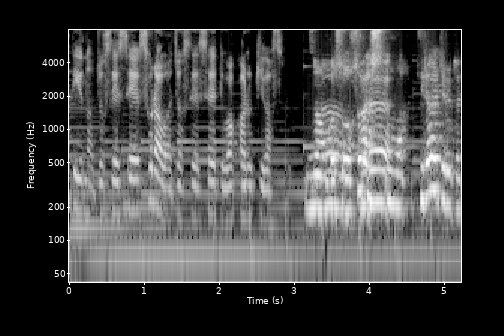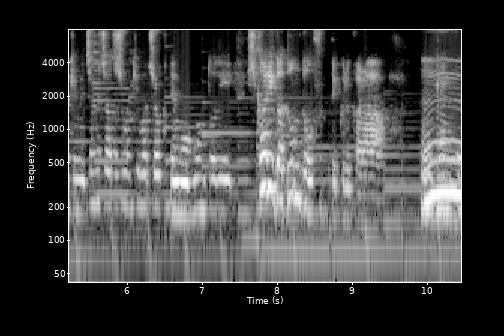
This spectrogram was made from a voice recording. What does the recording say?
っていうのは女性性空は女性性って分かる気がする。なんかそう、うん。空しもう開いてる時めちゃめちゃ私も気持ちよくてもう本当に光がどんどん降ってくるから、ううん。ん、本当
